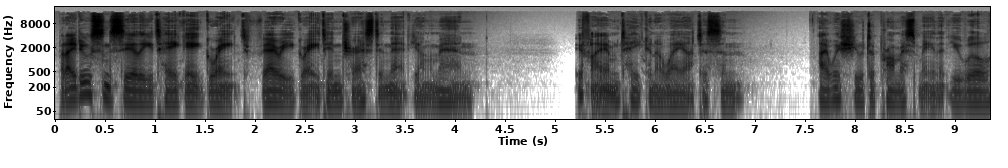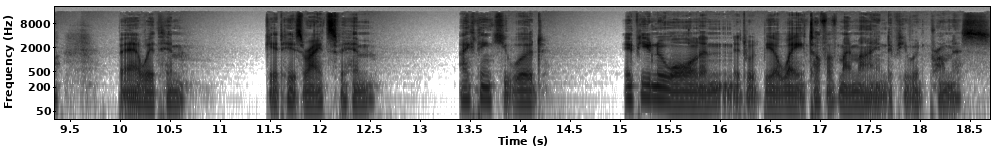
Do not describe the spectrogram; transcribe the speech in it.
But I do sincerely take a great, very great interest in that young man. If I am taken away, Utterson, I wish you to promise me that you will bear with him, get his rights for him. I think you would. If you knew all, and it would be a weight off of my mind if you would promise.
